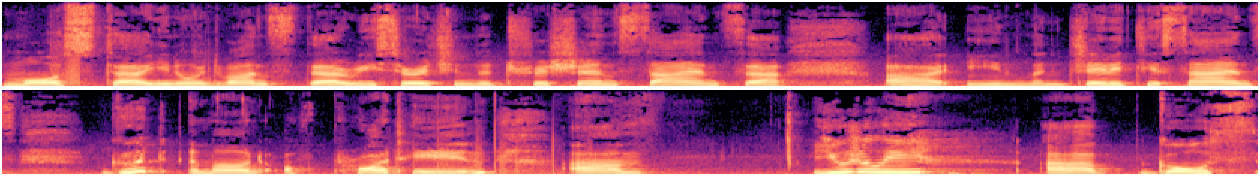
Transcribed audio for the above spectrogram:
most uh, you know advanced uh, research in nutrition science, uh, in longevity science, good amount of protein um, usually goes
